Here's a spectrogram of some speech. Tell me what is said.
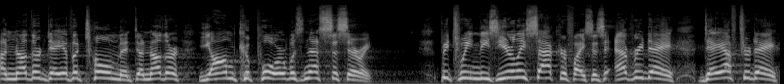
another day of atonement, another Yom Kippur was necessary. Between these yearly sacrifices, every day, day after day,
